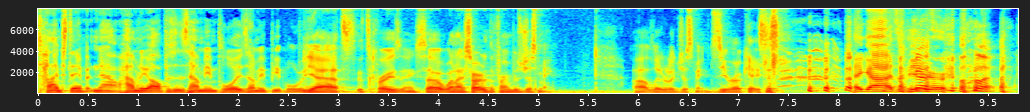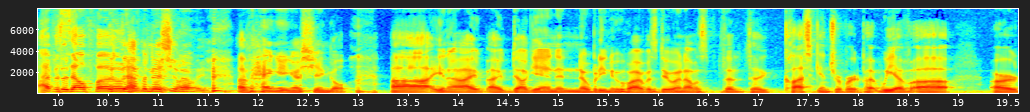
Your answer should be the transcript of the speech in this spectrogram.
timestamp it now. How many offices? How many employees? How many people? were you- yeah, it's, it's crazy. So when I started the firm, it was just me. Uh, literally just me, zero cases. Hey guys, I'm here. I have a cell phone. The definition of, of hanging a shingle. Uh, you know, I, I dug in and nobody knew who I was doing. I was the, the classic introvert. But we have uh, our,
